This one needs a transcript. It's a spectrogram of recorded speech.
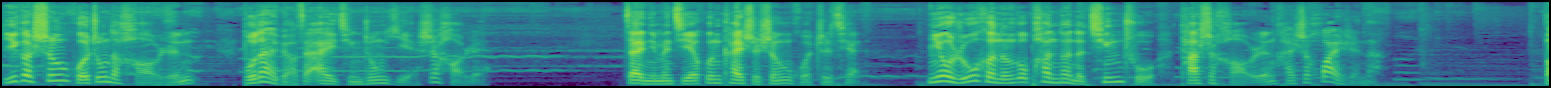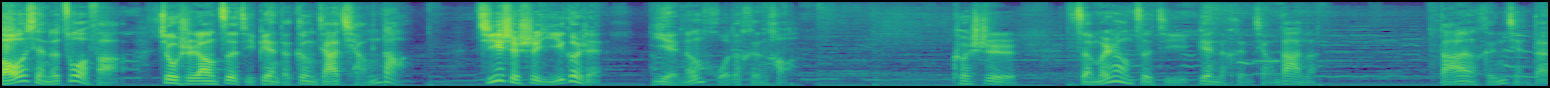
一个生活中的好人，不代表在爱情中也是好人。在你们结婚开始生活之前，你又如何能够判断得清楚他是好人还是坏人呢？保险的做法就是让自己变得更加强大，即使是一个人也能活得很好。可是，怎么让自己变得很强大呢？答案很简单，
